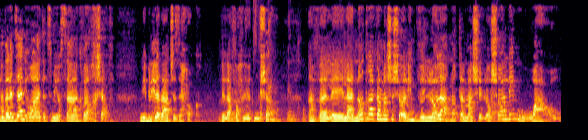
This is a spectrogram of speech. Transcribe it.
אבל את זה אני רואה את עצמי עושה כבר עכשיו, מבלי לדעת שזה חוק, ולהפוך להיות מאושר. אבל אה, לענות רק על מה ששואלים ולא לענות על מה שלא שואלים, וואו,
